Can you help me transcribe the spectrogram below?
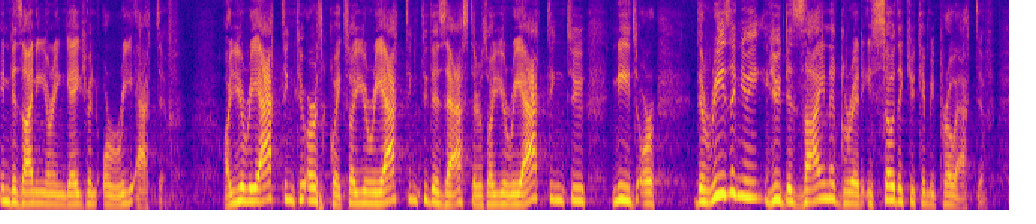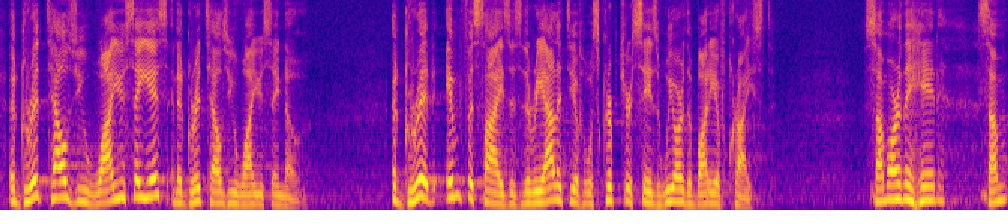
in designing your engagement or reactive? Are you reacting to earthquakes? Are you reacting to disasters? Are you reacting to needs? Or the reason you, you design a grid is so that you can be proactive. A grid tells you why you say yes, and a grid tells you why you say no. A grid emphasizes the reality of what Scripture says we are the body of Christ. Some are the head, some,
